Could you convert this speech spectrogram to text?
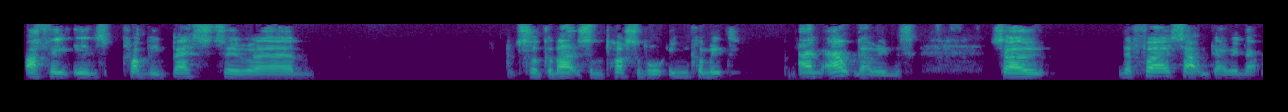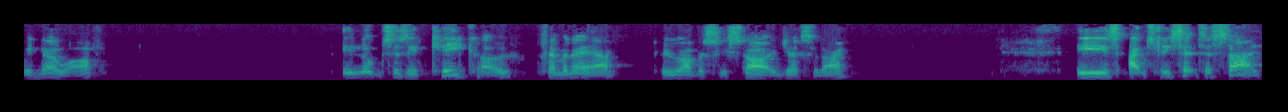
I think it's probably best to um, talk about some possible incomings and outgoings. So, the first outgoing that we know of, it looks as if Kiko Femenía, who obviously started yesterday, is actually set to stay,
